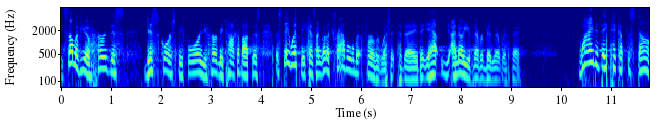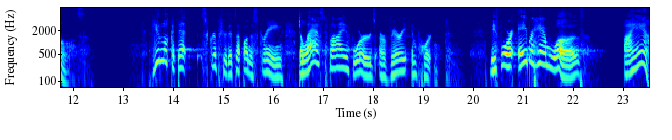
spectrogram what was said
And some of you have heard this discourse before. You've heard me talk about this, but stay with me because I'm going to travel a little bit further with it today. That you have, I know you've never been there with me. Why did they pick up the stones? If you look at that scripture that's up on the screen, the last five words are very important. Before Abraham was, I am.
